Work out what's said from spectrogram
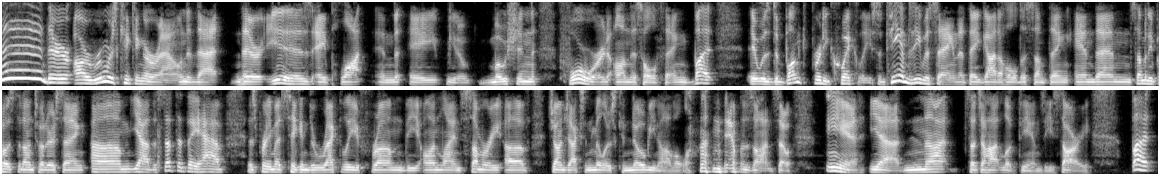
eh, there are rumors kicking around that there is a plot and a you know motion forward on this whole thing, but it was debunked pretty quickly. So TMZ was saying that they got a hold of something, and then somebody posted on Twitter saying, um, yeah, the stuff that they have is pretty much taken directly from the online summary of John Jackson Miller's Kenobi novel on Amazon. So, yeah, yeah, not such a hot look, TMZ. Sorry. But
